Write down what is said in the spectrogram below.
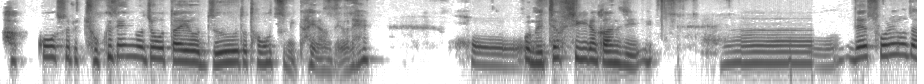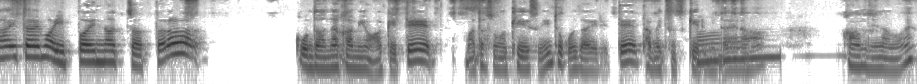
発酵する直前の状態をずーっと保つみたいなんだよね。ほこれめっちゃ不思議な感じ。う。うんで、それを大体まあいっぱいになっちゃったら、今度は中身を開けて、またそのケースに床材入れて食べ続けるみたいな感じなのね。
